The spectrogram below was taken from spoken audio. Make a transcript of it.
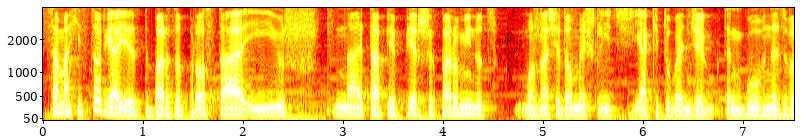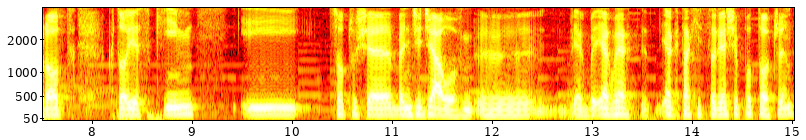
sama historia jest bardzo prosta i już na etapie pierwszych paru minut można się domyślić, jaki tu będzie ten główny zwrot, kto jest kim i co tu się będzie działo, jakby, jakby jak, jak ta historia się potoczy.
